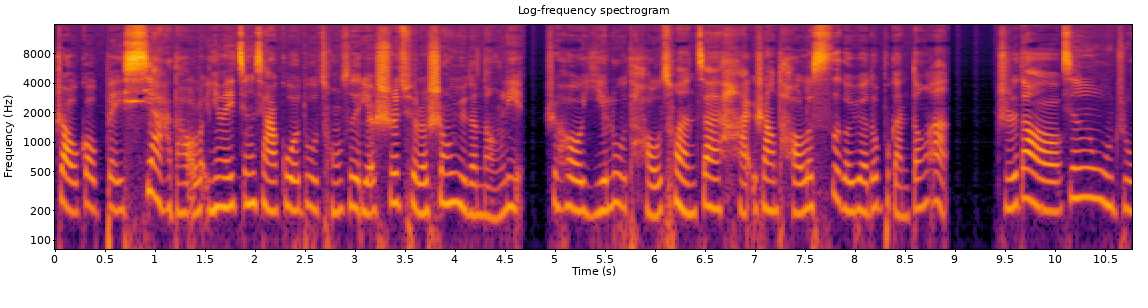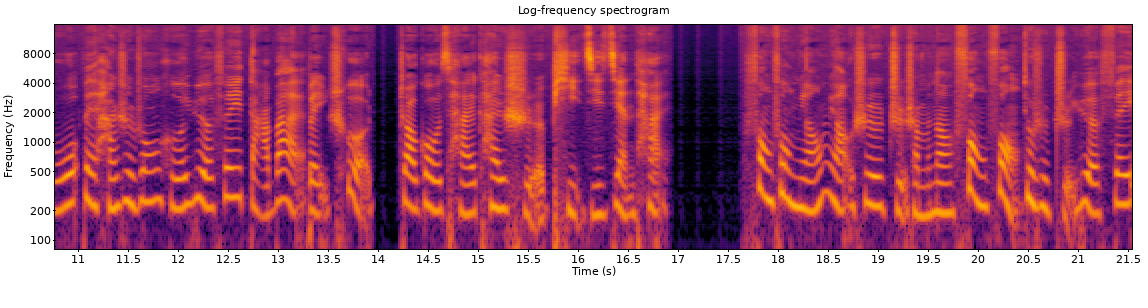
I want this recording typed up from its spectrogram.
赵构被吓到了，因为惊吓过度，从此也失去了生育的能力。之后一路逃窜，在海上逃了四个月，都不敢登岸。直到金兀术被韩世忠和岳飞打败北撤，赵构才开始否极见泰。凤凤渺渺是指什么呢？凤凤就是指岳飞，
